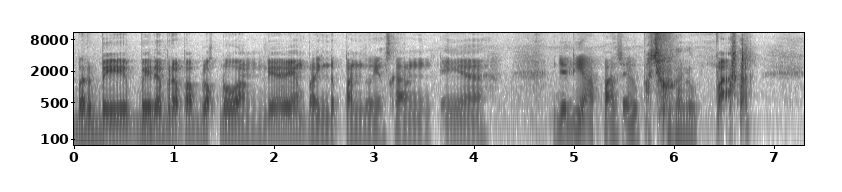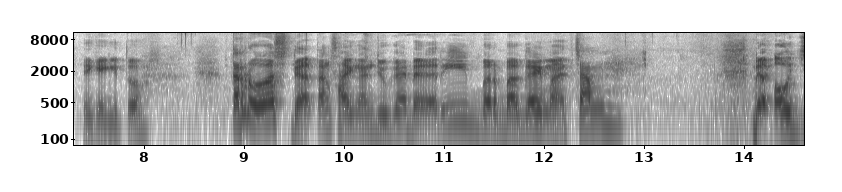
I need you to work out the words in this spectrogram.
Berbeda berapa blok doang. Dia yang paling depan tuh yang sekarang kayaknya jadi apa saya lupa juga lupa. Jadi kayak gitu terus datang saingan juga dari berbagai macam The OG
